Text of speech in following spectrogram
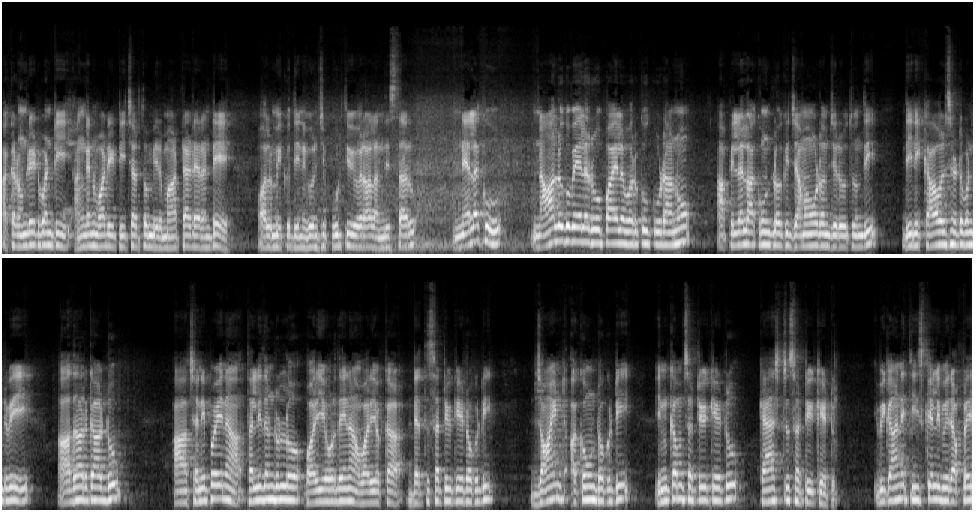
అక్కడ ఉండేటువంటి అంగన్వాడీ టీచర్తో మీరు మాట్లాడారంటే వాళ్ళు మీకు దీని గురించి పూర్తి వివరాలు అందిస్తారు. నెలకు నాలుగు వేల రూపాయల వరకు కూడాను ఆ పిల్లల అకౌంట్లోకి జమ అవ్వడం జరుగుతుంది. దీనికి కావలసినటువంటివి ఆధార్ కార్డు ఆ చనిపోయిన తల్లిదండ్రుల్లో వారి ఎవరిదైనా వారి యొక్క డెత్ సర్టిఫికేట్ ఒకటి జాయింట్ అకౌంట్ ఒకటి ఇన్కమ్ సర్టిఫికేటు క్యాస్ట్ సర్టిఫికేటు. ఇవి కానీ తీసుకెళ్ళి మీరు అప్లై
